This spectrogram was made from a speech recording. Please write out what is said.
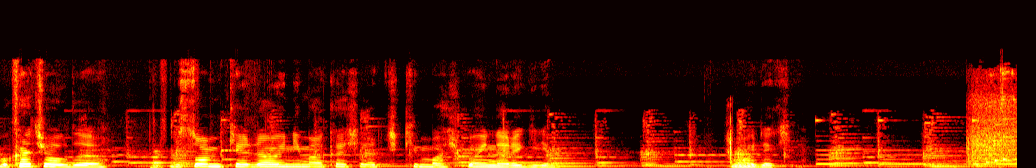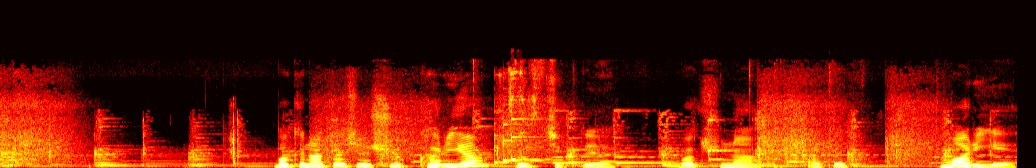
Bu kaç oldu? Bir son bir kere daha oynayayım arkadaşlar. Çıkayım başka oyunlara gireyim. Oradaki. Bakın arkadaşlar şu karıya kız çıktı. Bak şuna. Bakın. Marie.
